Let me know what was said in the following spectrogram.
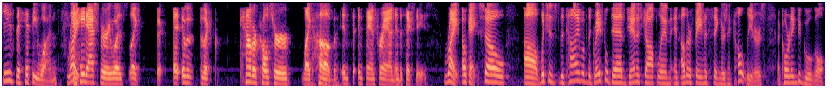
she's the hippie one. Right. And Haight Ashbury was like it, it was a counterculture like hub in in San Fran in the '60s. Right. Okay. So uh, which is the time of the Grateful Dead, Janis Joplin, and other famous singers and cult leaders, according to Google.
